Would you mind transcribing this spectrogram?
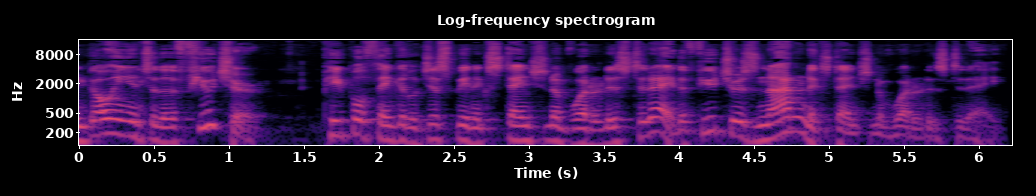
And going into the future, people think it'll just be an extension of what it is today. The future is not an extension of what it is today.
